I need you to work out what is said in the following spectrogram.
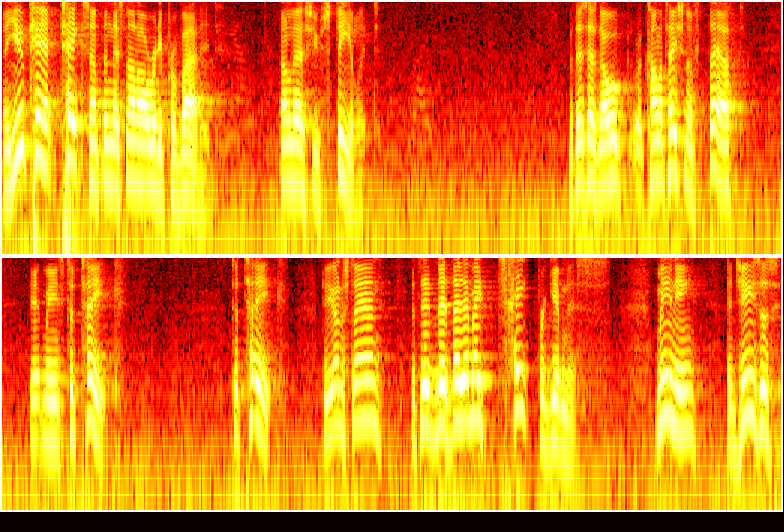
Now, you can't take something that's not already provided unless you steal it. But this has no connotation of theft, it means to take. To take. Do you understand? That they, they may take forgiveness, meaning that Jesus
